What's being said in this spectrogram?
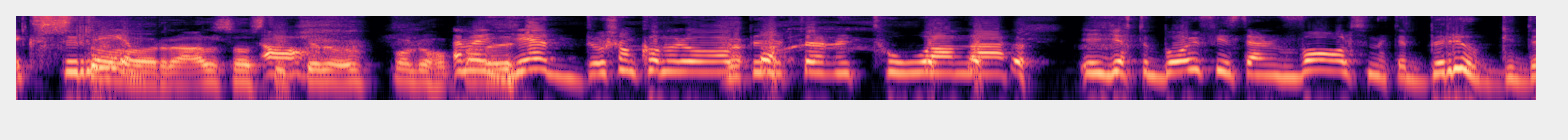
Extremt störar som sticker Ja. upp och du hoppar i. gäddor som kommer och biter i tårna. I Göteborg finns det en val som heter brugd.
